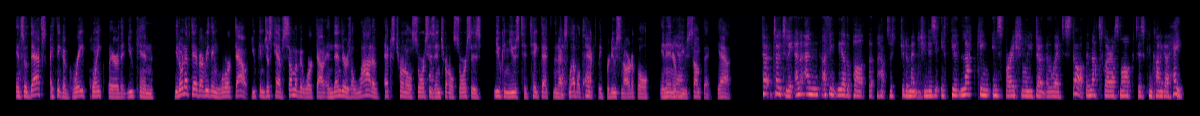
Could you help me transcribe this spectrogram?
And so that's, I think, a great point, Claire, that you can, you don't have to have everything worked out. You can just have some of it worked out. And then there's a lot of external sources, yeah. internal sources you can use to take that to the next level to actually produce an article, an interview, something. Yeah. T- totally. And and I think the other part that perhaps I should have mentioned is if you're lacking inspiration or you don't know where to start, then that's where us marketers can kind of go, hey,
